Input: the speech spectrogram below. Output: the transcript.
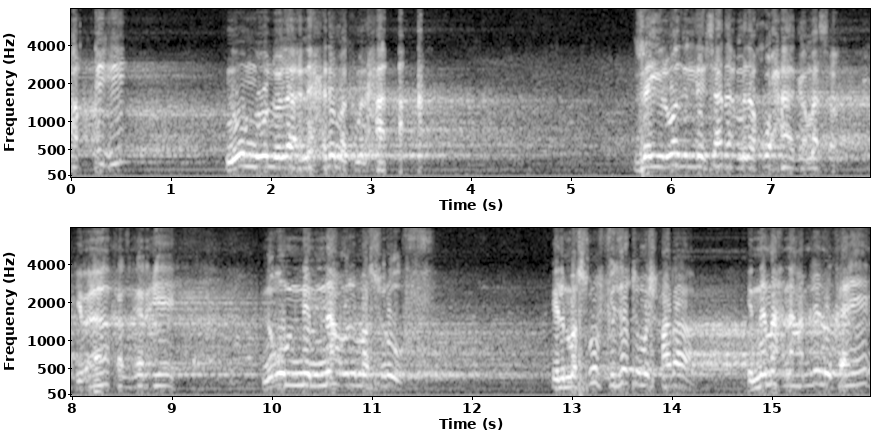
حقه نقوم نقول له لا نحرمك من حقك. زي الواد اللي سرق من أخوه حاجة مثلا يبقى أخذ غير إيه؟ نقوم نمنعه المصروف. المصروف في ذاته مش حرام إنما إحنا عاملينه كإيه؟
